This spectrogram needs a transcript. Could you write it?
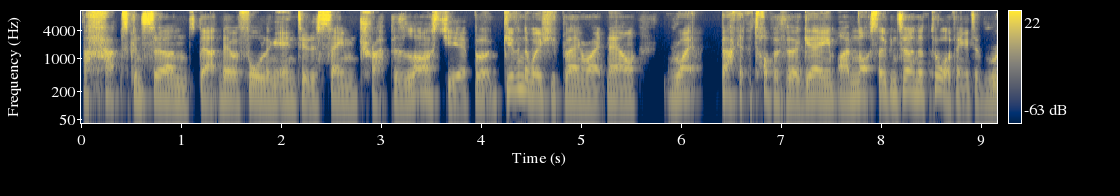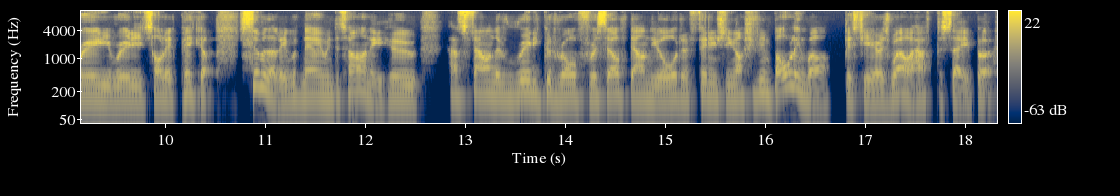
perhaps concerned that they were falling into the same trap as last year. But given the way she's playing right now, right back at the top of her game, I'm not so concerned at all. I think it's a really, really solid pickup. Similarly with Naomi Dattani, who has found a really good role for herself down the order, finishing off. She's been bowling well this year as well, I have to say. But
